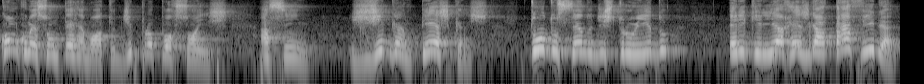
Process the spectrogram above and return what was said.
como começou um terremoto de proporções assim gigantescas, tudo sendo destruído, ele queria resgatar a filha.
